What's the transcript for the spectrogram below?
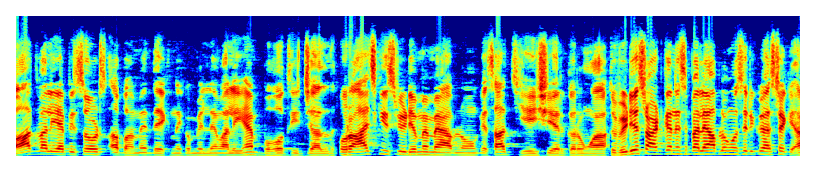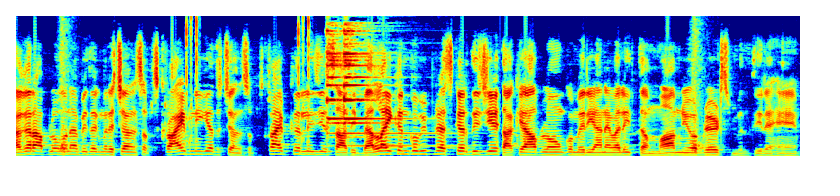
बाद वाली एपिसोड अब हमें देखने को मिलने वाली है बहुत ही जल्द। और आज की इस वीडियो में मैं आप लोगों के साथ यही शेयर करूँगा। तो वीडियो स्टार्ट करने से पहले आप लोगों से रिक्वेस्ट है कि अगर आप लोगों ने अभी तक मेरे चैनल सब्सक्राइब नहीं किया तो चैनल सब्सक्राइब कर लीजिए, साथ ही बेल आइकन को भी प्रेस कर दीजिए। ताकि आप लोगों को मेरी आने वाली तमाम न्यू अपडेट्स मिलती रहें।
